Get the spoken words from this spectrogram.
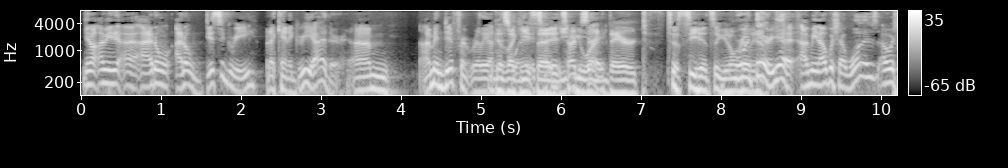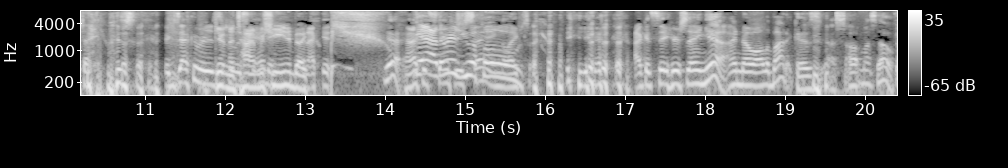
you know, I mean, I, I don't, I don't disagree, but I can't agree either. Um, I'm indifferent really on Because this like you said, it's, you, you weren't say. there to, to see it, so you don't We really there, know. yeah. I mean, I wish I was. I wish I was exactly where Get in a time machine and be like, I could, yeah, and yeah, there is here saying, like, UFOs. yeah, I could sit here saying, yeah, I know all about it because I saw it myself.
